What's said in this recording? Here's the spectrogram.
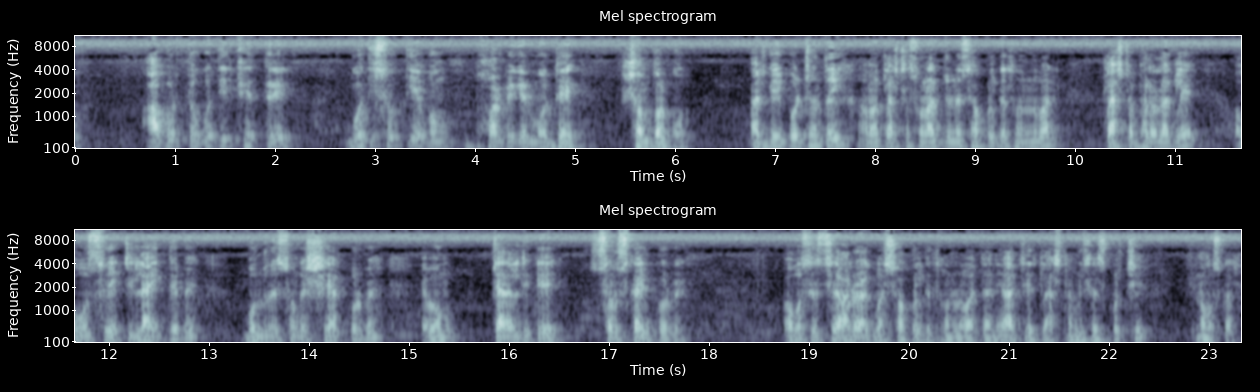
আবর্ত গতির ক্ষেত্রে গতিশক্তি এবং ভরবেগের মধ্যে সম্পর্ক। আজকে এই পর্যন্তই। আমার ক্লাসটা শোনার জন্য সকলকে ধন্যবাদ। ক্লাসটা ভালো লাগলে অবশ্যই একটি লাইক দেবে, বন্ধুদের সঙ্গে শেয়ার করবে এবং চ্যানেলটিকে সাবস্ক্রাইব করবে। অবশেষে আরও একবার সকলকে ধন্যবাদ জানিয়ে আজকের ক্লাসটা আমি শেষ করছি। নমস্কার।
